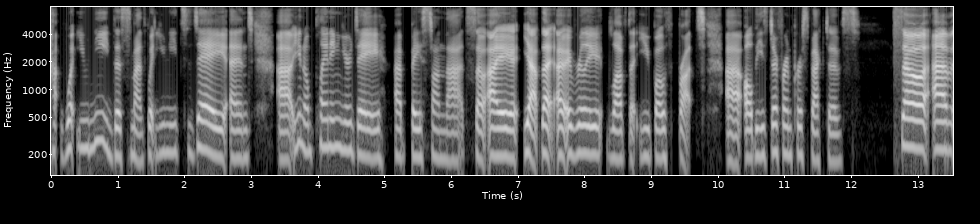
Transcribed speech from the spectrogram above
how, what you need this month, what you need today, and, uh, you know, planning your day uh, based on that. So I, yeah, that I really love that you both brought uh, all these different perspectives. So, um,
